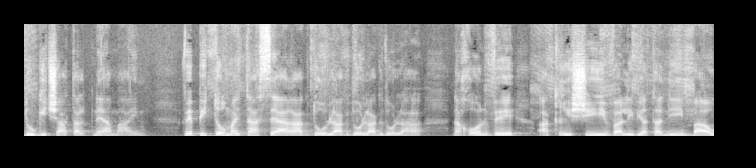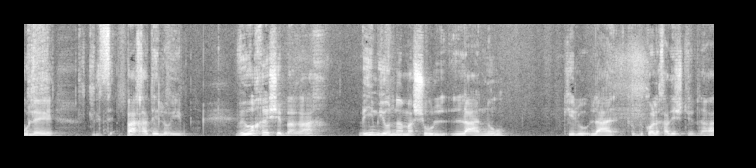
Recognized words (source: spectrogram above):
דוגית שט על פני המים, ופתאום הייתה סערה גדולה, גדולה, גדולה, נכון? והכרישים והלוויתנים באו לפחד אלוהים. והוא אחרי שברח, ואם יונה משול לנו, כאילו, בכל אחד יש את יונה,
